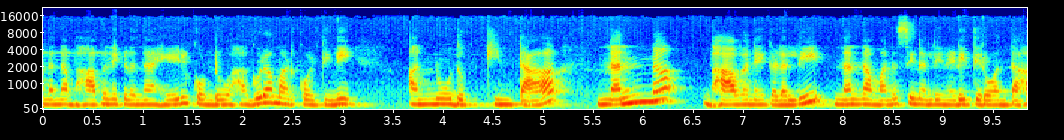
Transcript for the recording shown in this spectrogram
ನನ್ನ ಭಾವನೆಗಳನ್ನು ಹೇಳಿಕೊಂಡು ಹಗುರ ಮಾಡ್ಕೊಳ್ತೀನಿ ಅನ್ನೋದಕ್ಕಿಂತ ನನ್ನ ಭಾವನೆಗಳಲ್ಲಿ, ನನ್ನ ಮನಸ್ಸಿನಲ್ಲಿ ನಡೀತಿರುವಂತಹ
